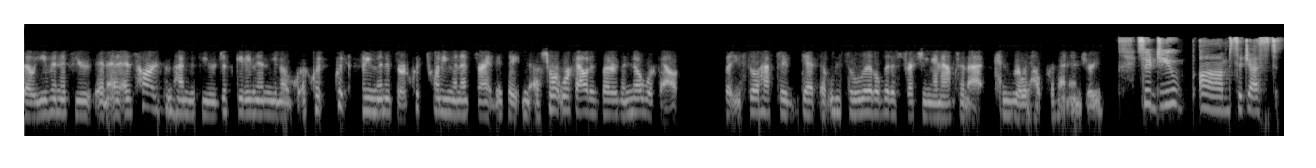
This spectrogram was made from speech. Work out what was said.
So even if you and, and it's hard sometimes if you're just getting in, you know, a quick quick three minutes or a quick twenty minutes, right? They say a short workout is better than no workout, but you still have to get at least a little bit of stretching in after that can really help prevent injury. So do you um, suggest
